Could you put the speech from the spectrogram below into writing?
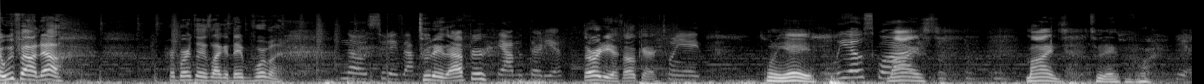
Hey, we found out her birthday is like a day before mine. No, it's two days after. Two days after? Yeah, I'm the 30th, 30th, okay. 28th. 28. Leo squad. Mine's mine's two days before. Yes.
